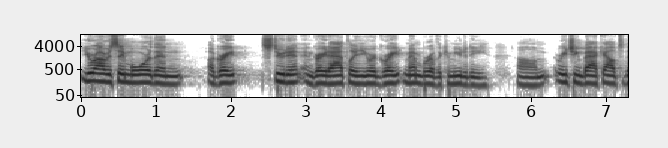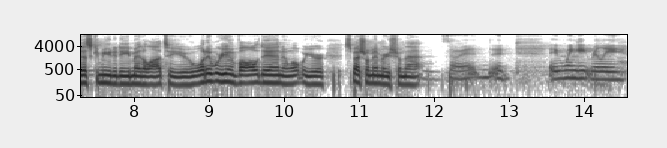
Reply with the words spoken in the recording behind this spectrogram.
you were obviously more than a great student and great athlete. You were a great member of the community. Um, reaching back out to this community meant a lot to you. What were you involved in, and what were your special memories from that? So it, it, it, Wingate really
